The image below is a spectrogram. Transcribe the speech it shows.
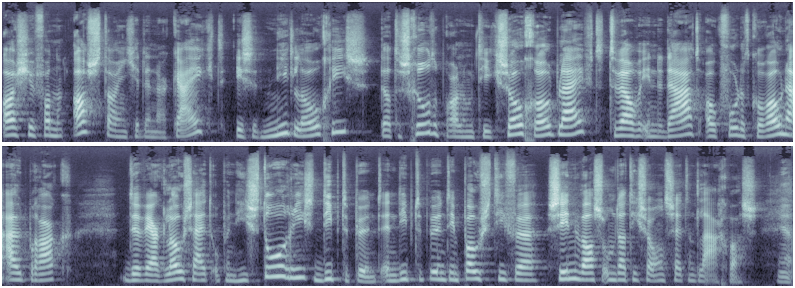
als je van een afstandje ernaar kijkt, is het niet logisch dat de schuldenproblematiek zo groot blijft, terwijl we inderdaad ook voordat corona uitbrak de werkloosheid op een historisch dieptepunt. En dieptepunt in positieve zin was omdat die zo ontzettend laag was. Ja.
